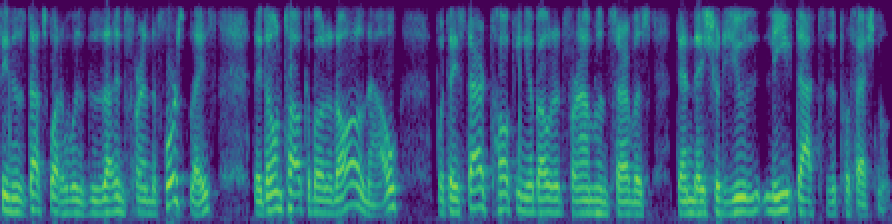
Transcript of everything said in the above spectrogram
seeing as that's what it was designed for in the first place, they don't talk about it all now, but they start talking about it for ambulance service, then they should use, leave that to the professionals,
